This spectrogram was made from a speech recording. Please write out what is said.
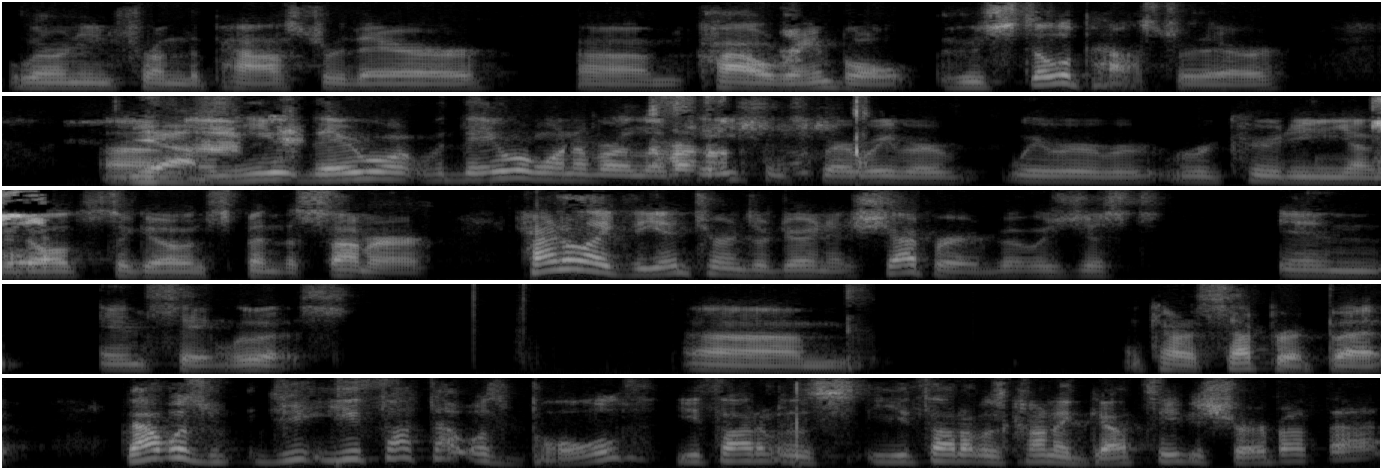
learning from the pastor there um, kyle rainbolt who's still a pastor there um, yeah, and he, they were they were one of our locations where we were we were recruiting young adults to go and spend the summer, kind of like the interns are doing at Shepherd, but it was just in in St. Louis, um, and kind of separate. But that was you, you thought that was bold. You thought it was you thought it was kind of gutsy to share about that.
